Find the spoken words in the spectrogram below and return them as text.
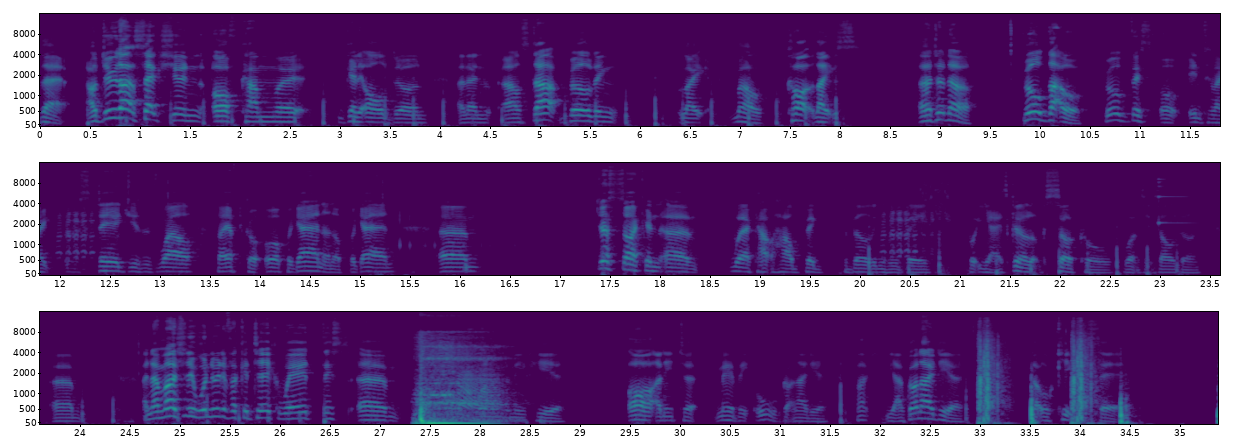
there. I'll do that section off camera, get it all done, and then I'll start building, like, well, like, I don't know, build that up, build this up into like stages as well. So I have to go up again and up again, um, just so I can um, work out how big the buildings will be. But yeah, it's gonna look so cool once it's all done. Um, and I'm actually wondering if I can take away this um, one underneath here. Oh, I need to maybe. Oh, got an idea. Actually, yeah, I've got an idea that will keep me safe.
